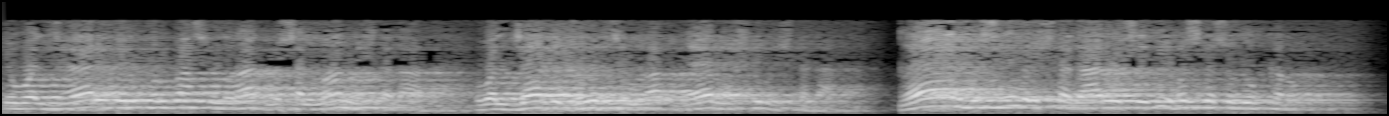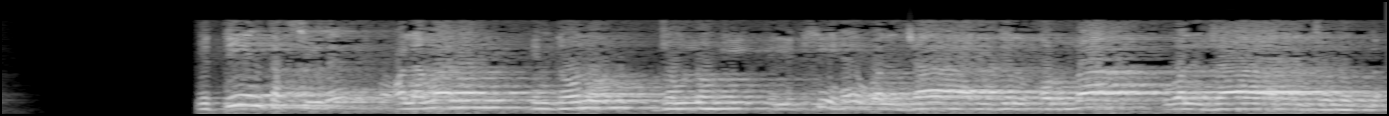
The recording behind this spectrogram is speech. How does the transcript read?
کہ ولجار دل قربا سے مراد مسلمان رشتہ دار ولجار جنوب سے مراد غیر مسلم رشتہ دار۔ غیر مسلم رشتہ داروں سے بھی حسن سلوک کرو۔ یہ تین تفصیلیں علماء نے ان دونوں جملوں کی لکھی ہیں ولجار دل قربا ولجار جنوب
